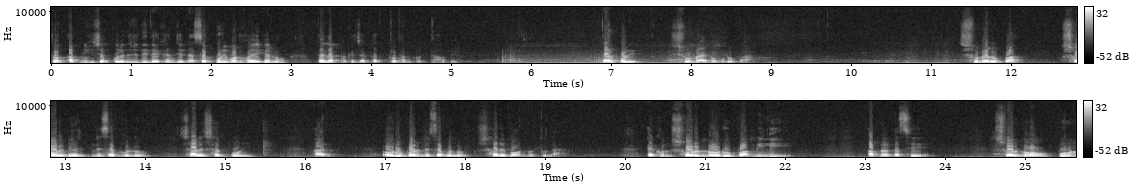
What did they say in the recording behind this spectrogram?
তো আপনি হিসাব করে যদি দেখেন যে নেশাব পরিমাণ হয়ে গেল, তাহলে আপনাকে জাকাত প্রদান করতে হবে। তারপরে সোনা এবং রূপা। সোনা, রূপা স্বর্ণের নেশাব হলো সাড়ে সাত বড়ি আর রূপার নেশাব হলো সাড়ে বান্ন তোলা। এখন স্বর্ণ, রূপা মিলিয়ে আপনার কাছে স্বর্ণ পূর্ণ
